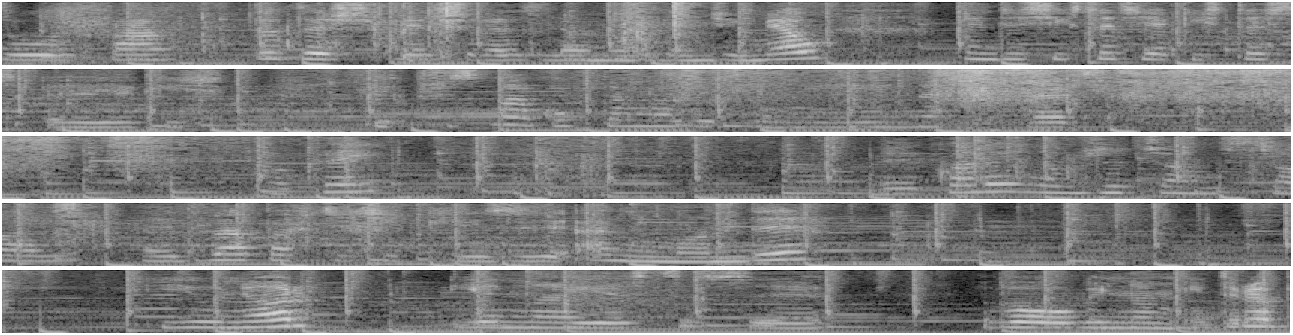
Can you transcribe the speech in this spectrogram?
To też pierwszy raz Lanek będzie miał. Więc jeśli chcecie jakiś test y, jakichś tych przysmaków, to możecie mi napisać. Ok? Y, Kolejną rzeczą są y, dwa paszczyciki z Animondy Junior. Jedna jest z wołowiną i drobiem,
